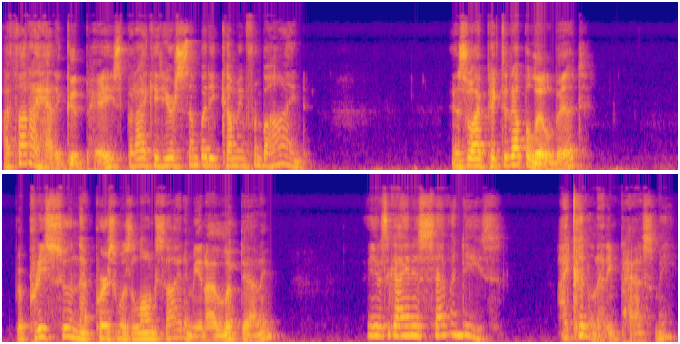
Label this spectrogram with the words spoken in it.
I thought I had a good pace, but I could hear somebody coming from behind. And so I picked it up a little bit. But pretty soon that person was alongside of me and I looked at him he was a guy in his 70s. I couldn't let him pass me.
